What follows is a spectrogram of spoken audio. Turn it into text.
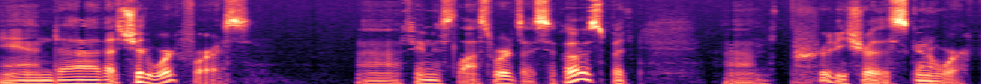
and uh, that should work for us. Uh, famous last words, I suppose, but I'm pretty sure this is going to work.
